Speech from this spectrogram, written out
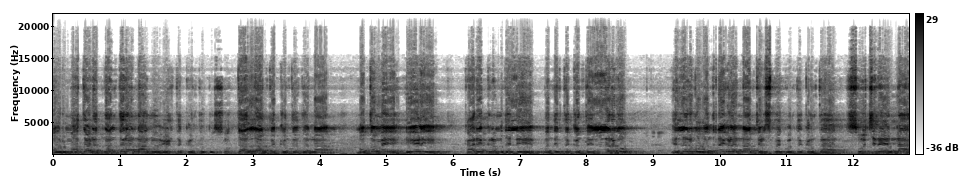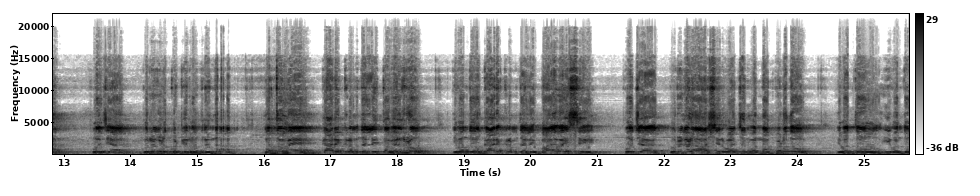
ಅವರು ಮಾತಾಡಿದ ನಂತರ ನಾನು ಹೇಳ್ತಕ್ಕಂಥದ್ದು ಸೂಕ್ತ ಅಲ್ಲ ಅಂತಕ್ಕಂಥದ್ದನ್ನ ಮತ್ತೊಮ್ಮೆ ಹೇಳಿ ಕಾರ್ಯಕ್ರಮದಲ್ಲಿ ಬಂದಿರತಕ್ಕಂಥ ಎಲ್ಲರಿಗೂ ಎಲ್ಲರಿಗೂ ವಂದನೆಗಳನ್ನು ತಿಳಿಸ್ಬೇಕು ಅಂತಕ್ಕಂಥ ಸೂಚನೆಯನ್ನ ಪೂಜ್ಯ ಗುರುಗಳು ಕೊಟ್ಟಿರೋದ್ರಿಂದ ಮತ್ತೊಮ್ಮೆ ಕಾರ್ಯಕ್ರಮದಲ್ಲಿ ತಾವೆಲ್ಲರೂ ಈ ಒಂದು ಕಾರ್ಯಕ್ರಮದಲ್ಲಿ ಭಾಗವಹಿಸಿ ಪೂಜ್ಯ ಗುರುಗಳ ಆಶೀರ್ವಚನವನ್ನ ಪಡೆದು ಇವತ್ತು ಈ ಒಂದು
